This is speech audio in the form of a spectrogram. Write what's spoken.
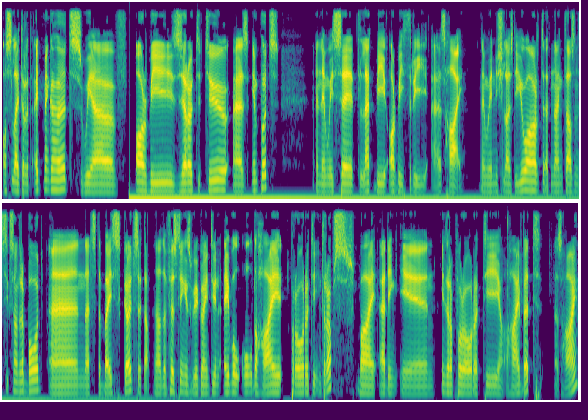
Oscillator at 8 MHz, we have RB0 to 2 as inputs, and then we set lat-B RB3 as high. Then we initialize the UART at 9600 baud and that's the base code setup. Now the first thing is we're going to enable all the high priority interrupts by adding in interrupt priority high bit as high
